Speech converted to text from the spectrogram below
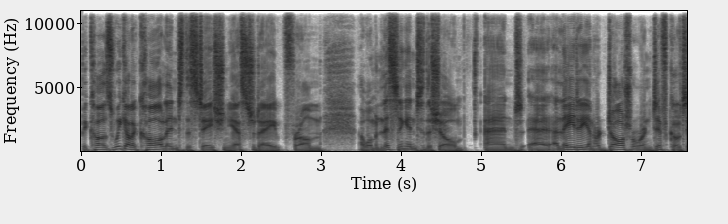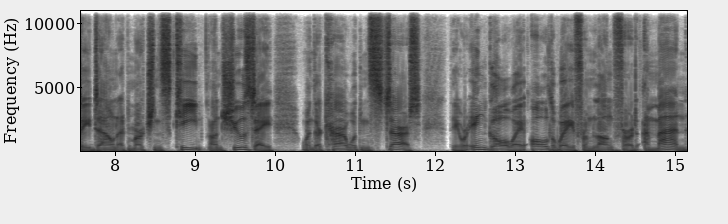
because we got a call into the station yesterday from a woman listening into the show and uh, a lady and her daughter were in difficulty down at Merchants Quay on Tuesday when their car wouldn't start. They were in Galway all the way from Longford. A man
